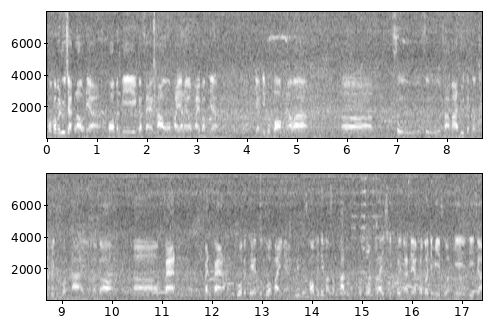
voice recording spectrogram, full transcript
พอเขาไม่รู้จักเราเนี่ย พอมันมีกระแสข่าวออกไปอะไรออกไปปั๊บเนี่ย อย่างที่ผมบอกนะว่าเอ่อสื่อสื่อสามารถที่กำหนดชีวิตคนได้ แล้วก็เอ่อแฟนแฟนๆทั่วประเทศทั่วๆไปเนี่ยเขาไม่ได้มาสัมผัสคนใกล้ชิดเพราะฉะนั้นเนี่ยเขาก็จะมีส่วนที่ที่จะ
